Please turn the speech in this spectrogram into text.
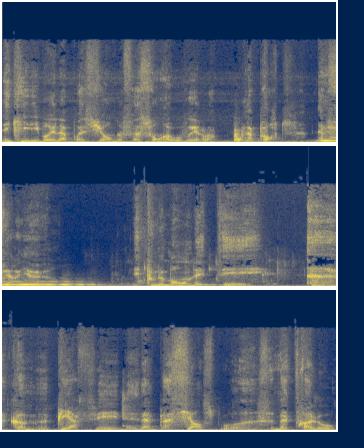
équilibrer la pression de façon à ouvrir la, porte inférieure. Et tout le monde était euh, comme piaffé d'impatience pour euh, se mettre à l'eau.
